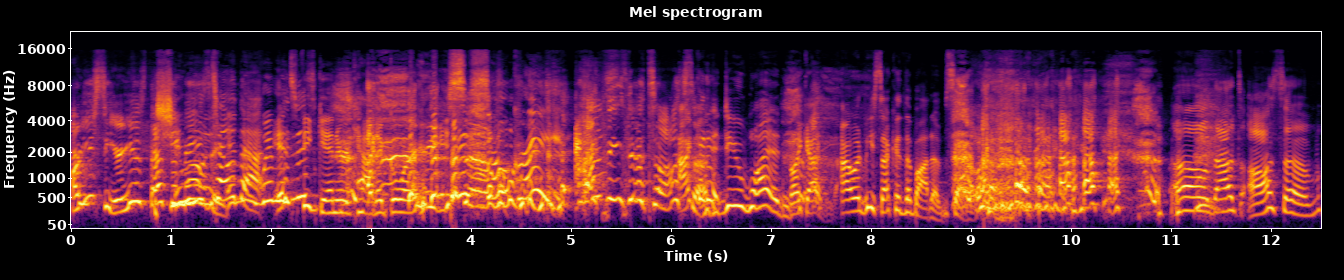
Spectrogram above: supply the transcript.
Are you serious? That's She amazing. won't tell that. Women's in beginner category. so great. I think that's awesome. I couldn't do one. Like I, I would be stuck at the bottom. So Oh, that's awesome.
